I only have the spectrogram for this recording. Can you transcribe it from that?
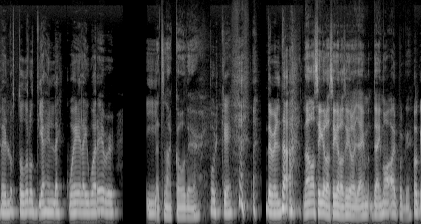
verlos todos los días en la escuela y whatever. Y Let's not go there. ¿por qué? De verdad. No, no, síguelo, síguelo, síguelo. Ya, mismo- ya mismo a ver por qué. Ok,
